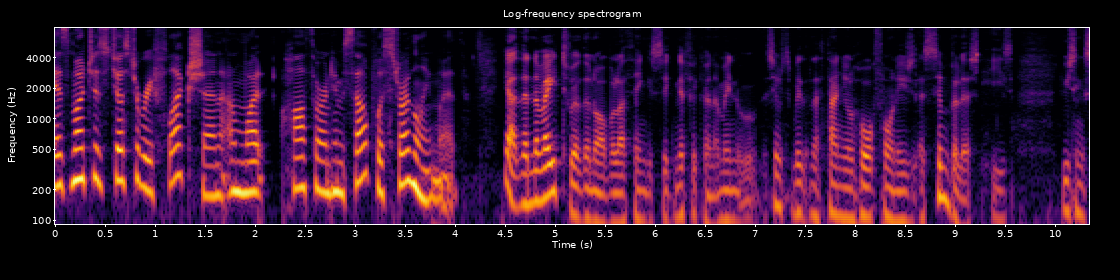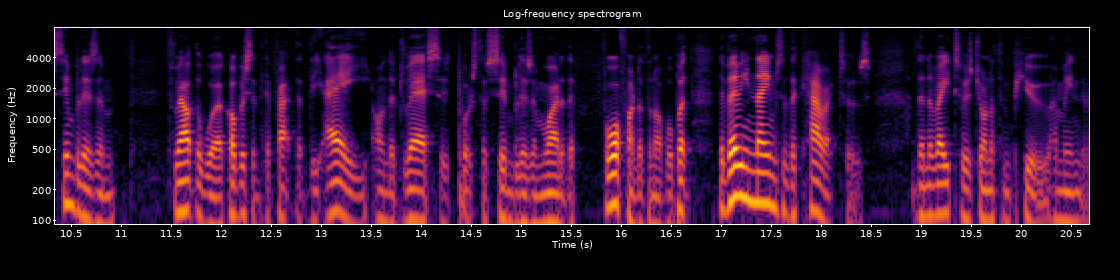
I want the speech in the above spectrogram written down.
as much as just a reflection on what Hawthorne himself was struggling with. Yeah, the narrator of the novel, I think, is significant. I mean, it seems to me that Nathaniel Hawthorne is a symbolist. He's using symbolism throughout the work. Obviously, the fact that the A on the dress puts the symbolism right at the forefront of the novel, but the very names of the characters. The narrator is Jonathan Pue. I mean,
